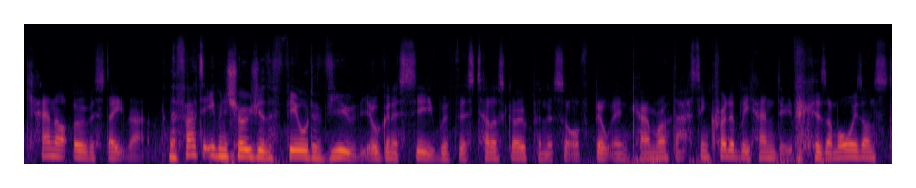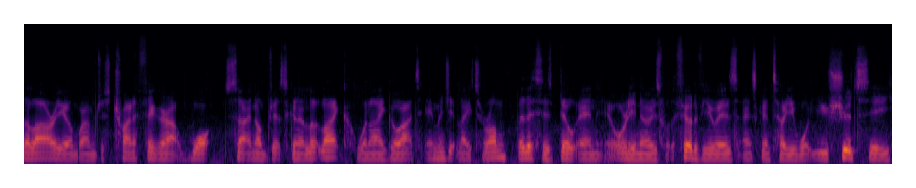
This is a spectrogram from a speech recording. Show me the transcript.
cannot overstate that. The fact it even shows you the field of view that you're going to see with this telescope and the sort of built-in camera, that's incredibly handy because I'm always on Stellarium where I'm just trying to figure out what certain objects are going to look like when I go out to image it later on. But this is built in, it already knows what the field of view is and it's going to tell you what you should see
